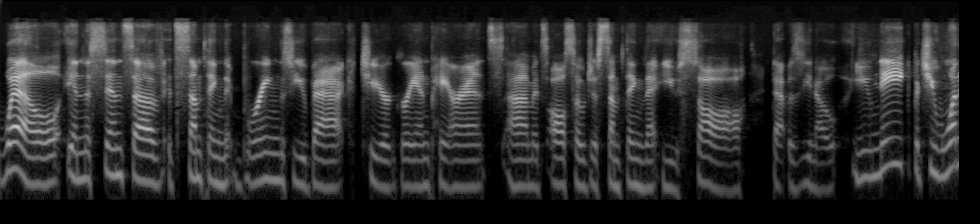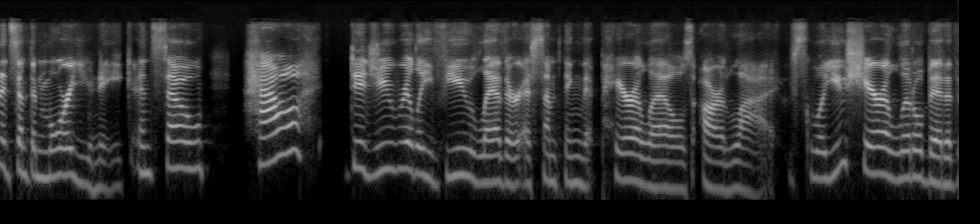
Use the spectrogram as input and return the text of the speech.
well in the sense of it's something that brings you back to your grandparents um, it's also just something that you saw that was you know unique but you wanted something more unique and so how did you really view leather as something that parallels our lives? Will you share a little bit of,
